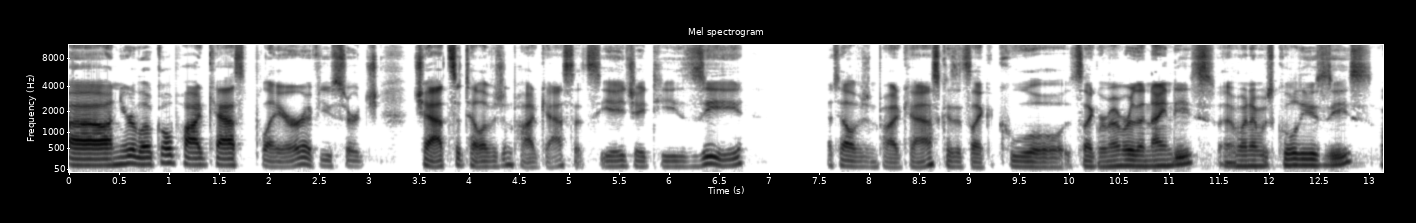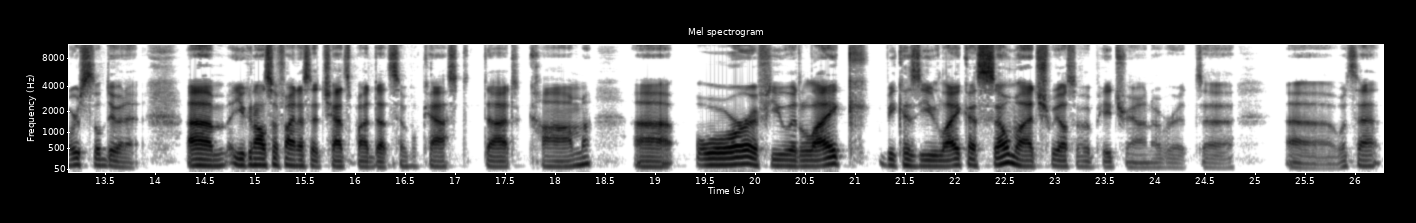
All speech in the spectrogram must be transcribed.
uh, on your local podcast player. If you search Chatz, a television podcast, that's C H A T Z, a television podcast, because it's like a cool, it's like remember the 90s uh, when it was cool to use these? We're still doing it. Um, you can also find us at chatzpod.simplecast.com. Uh, or if you would like, because you like us so much, we also have a Patreon over at uh, uh, what's that?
